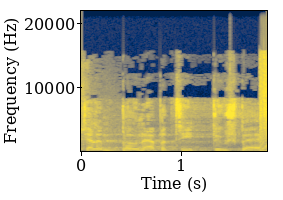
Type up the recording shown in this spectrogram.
Tell him bon appetit, douchebag.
